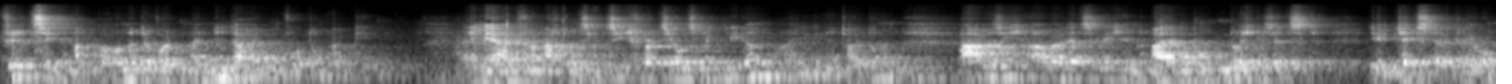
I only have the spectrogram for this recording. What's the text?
14 Abgeordnete wollten ein Minderheitenvotum. Eine Mehrheit von 78 Fraktionsmitgliedern, einigen Enthaltungen, habe sich aber letztlich in allen Punkten durchgesetzt. Dem Text der Erklärung,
